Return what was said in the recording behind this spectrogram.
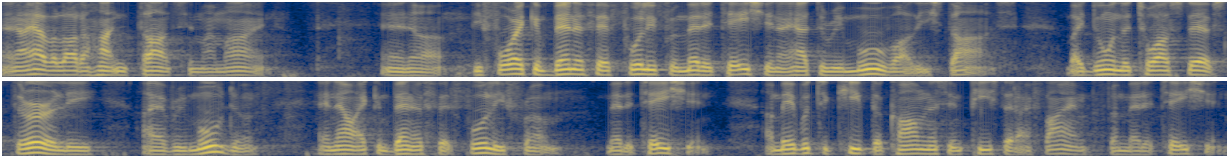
and I have a lot of haunting thoughts in my mind. And uh, before I can benefit fully from meditation, I had to remove all these thoughts. By doing the 12 steps thoroughly, I have removed them. And now I can benefit fully from meditation. I'm able to keep the calmness and peace that I find from meditation.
